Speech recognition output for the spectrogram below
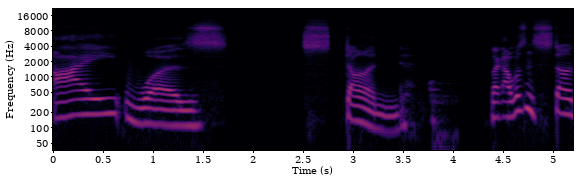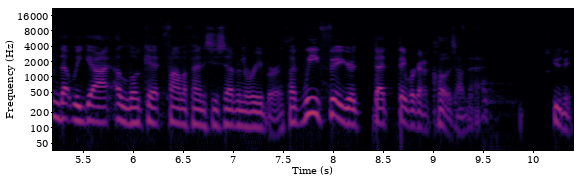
I was stunned like I wasn't stunned that we got a look at Final Fantasy VII Rebirth. Like we figured that they were going to close on that. Excuse me.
